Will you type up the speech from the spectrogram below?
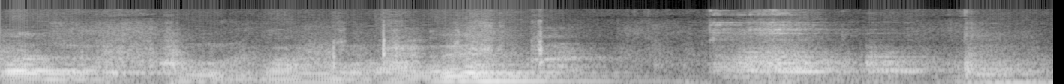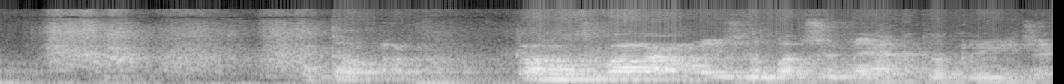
Że kurwa nie nagrywa. Dobra, rozwalamy i zobaczymy jak to tu idzie.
